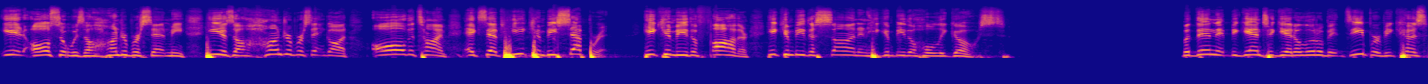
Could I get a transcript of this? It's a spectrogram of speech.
it also is 100% me. He is 100% God all the time, except He can be separate. He can be the Father, He can be the Son, and He can be the Holy Ghost. But then it began to get a little bit deeper because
